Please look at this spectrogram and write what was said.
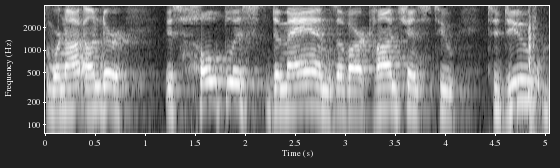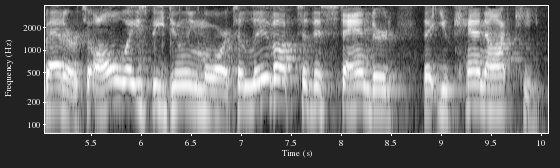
We're not under this hopeless demands of our conscience to, to do better, to always be doing more, to live up to this standard that you cannot keep.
